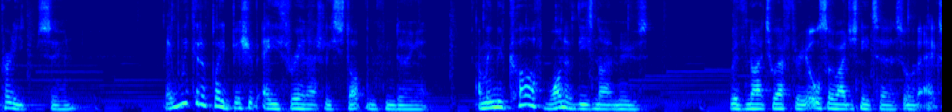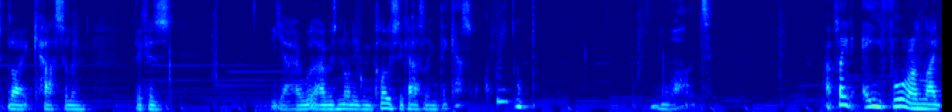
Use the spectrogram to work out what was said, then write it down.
pretty soon. Maybe we could have played bishop a3 and actually stopped them from doing it. I mean, we've off one of these knight moves with knight to f3. Also, I just need to sort of expedite castling because, yeah, I, was not even close to castling. They castle queen. What? I played a4 on like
